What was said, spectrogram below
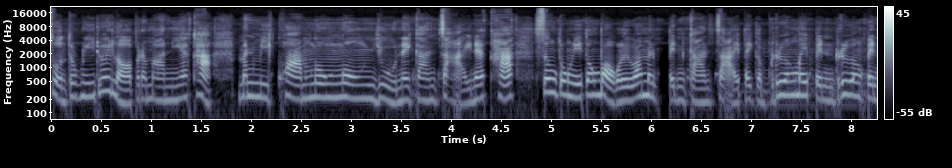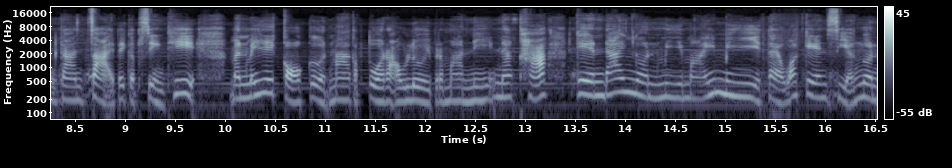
ส่วนตรงนี้ด้วยเหรอประมาณนี้ค่ะ มันมีความงงๆอยู่ในการจ่ายนะคะ ซึ่งตรงนี้ต้องบอกเลยว่ามันเป็นการจ่ายไปกับเรื่องไม่เป็นเรื่องเป็นการจ่ายไปกับสิ่งที่ มันไม่ได้ก่อเกิดมากับตัวเราเลยประมาณนี้นะคะ เกณณฑ์ได้เงินมีไหมมี แต่ว่าเกณฑ์เสียเงิน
